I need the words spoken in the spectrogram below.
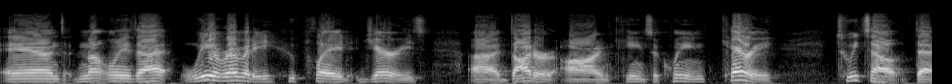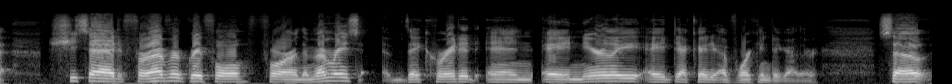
And not only that, Leah Remini, who played Jerry's uh, daughter on Kings of Queens, Carrie, tweets out that she said, forever grateful for the memories they created in a nearly a decade of working together. So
